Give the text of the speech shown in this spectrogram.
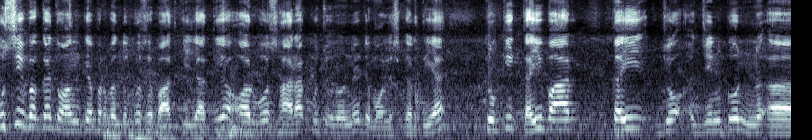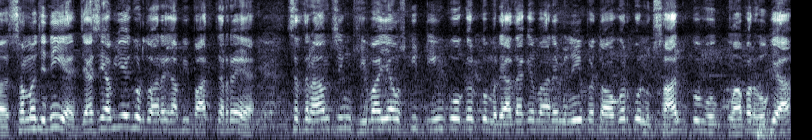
उसी वक्त वहाँ के प्रबंधकों से बात की जाती है और वो सारा कुछ उन्होंने डिमोलिश कर दिया है क्योंकि कई बार कई जो जिनको न- अ, समझ नहीं है जैसे अब ये गुरुद्वारे का अभी बात कर रहे हैं सतनाम सिंह खीवा या उसकी टीम को अगर कोई मर्यादा के बारे में नहीं पता होगा और कोई नुकसान को वो वहाँ पर हो गया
